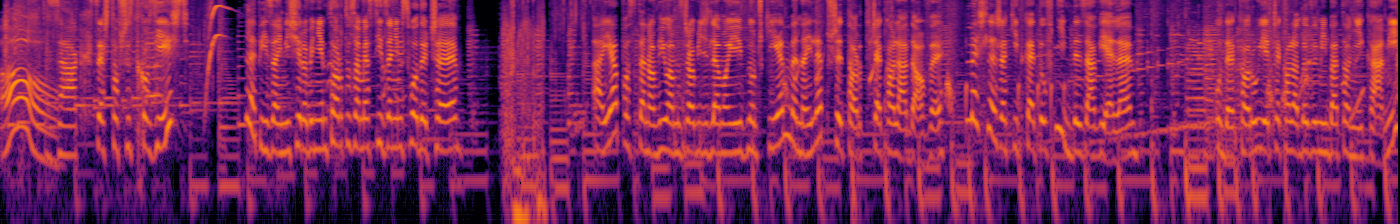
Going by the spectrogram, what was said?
Oh. Zak, chcesz to wszystko zjeść? Lepiej zajmij się robieniem tortu zamiast jedzeniem słodyczy. A ja postanowiłam zrobić dla mojej wnuczki Emmy najlepszy tort czekoladowy. Myślę, że kitketów nigdy za wiele. Udekoruję czekoladowymi batonikami,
